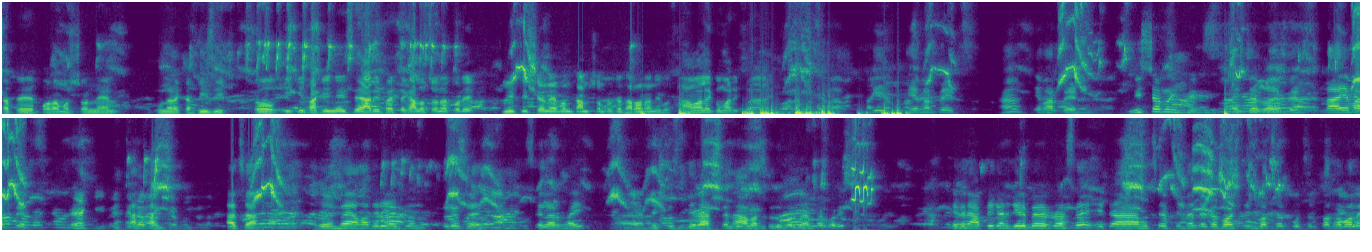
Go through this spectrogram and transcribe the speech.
সাথে পরামর্শ নেন। ওনার একটা ভিজিট তো কি কি পাখি নিয়েছে আরিফ ভাই থেকে আলোচনা করে নিউট্রিশন এবং দাম সম্পর্কে ধারণা নেব। সালাম আলাইকুম আরিফ ভাই। এমআর পেট হ্যাঁ? MR pet mister Rahim pet. Mister Rahim pet না এমআর পেট একই ভাই, যেটা বলতে বলতে আচ্ছা রহিম ভাই আমাদেরই একজন ঠিক আছে? সেলার ভাই। বেশ কিছুদিন আসছে না আবার শুরু করবে আশা করি। এখানে আফ্রিকান গেরে আছে এটা হচ্ছে ফিমেল এটা বয়স তিন বছর প্রচুর কথা বলে।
